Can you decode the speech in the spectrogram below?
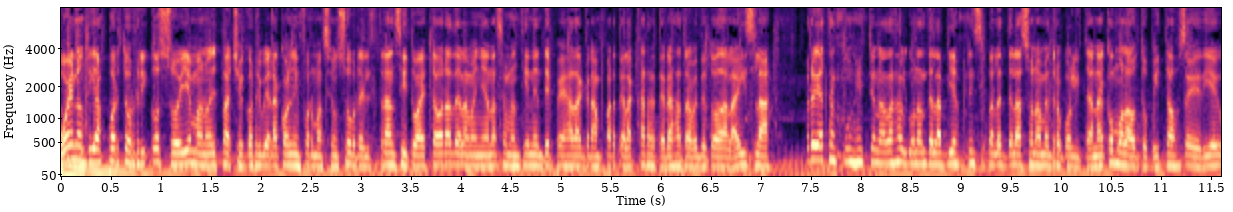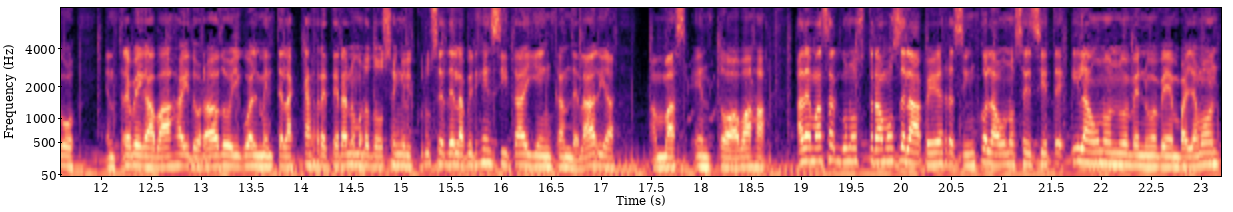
Buenos días Puerto Rico, soy Emanuel Pacheco Rivera con la información sobre el tránsito. A esta hora de la mañana se mantienen despejadas gran parte de las carreteras a través de toda la isla, pero ya están congestionadas algunas de las vías principales de la zona metropolitana como la autopista José de Diego entre Vega Baja y Dorado, igualmente la carretera número 12 en el cruce de la Virgencita y en Candelaria, ambas en Toa Baja. Además algunos tramos de la APR5, la 167 y la 199 en Bayamón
